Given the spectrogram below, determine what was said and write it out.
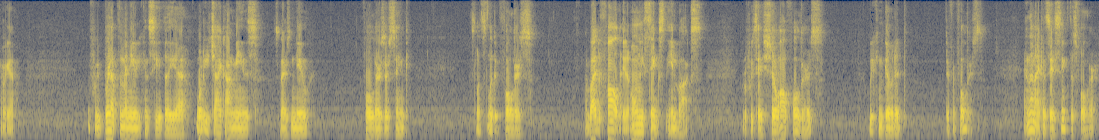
here we go. If we bring up the menu, you can see the uh, what each icon means. So there's new, folders or sync. So let's look at folders. And by default, it only syncs the inbox. But if we say show all folders, we can go to different folders. And then I can say sync this folder.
